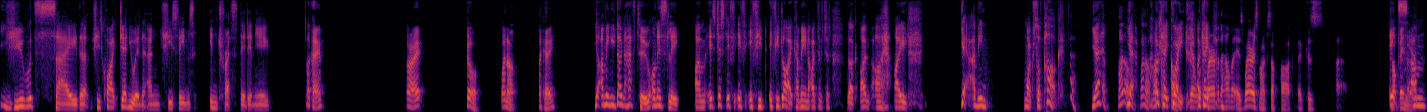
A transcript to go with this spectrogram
You would say that she's quite genuine and she seems interested in you. Okay. All right. Sure. Why not? Okay. Yeah, I mean, you don't have to. Honestly, um, it's just if if if you if you'd like. I mean, I just look. I'm I I. Yeah, I mean, Microsoft Park. Yeah. Yeah. Why not? Yeah. Why not? Okay, Park. great. Yeah, Okay. Wherever the hell that is. Where is Microsoft Park? Because uh, Not It's um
